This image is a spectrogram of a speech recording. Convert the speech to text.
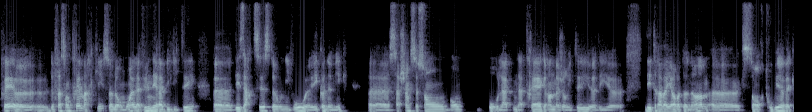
très, de façon très marquée, selon moi, la vulnérabilité des artistes au niveau économique, sachant que ce sont, bon, pour la, très grande majorité euh, euh, des, travailleurs autonomes euh, qui se sont retrouvés avec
